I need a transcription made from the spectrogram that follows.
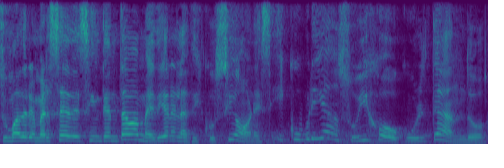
Su madre Mercedes intentaba mediar en las discusiones y cubría a su hijo ocultando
